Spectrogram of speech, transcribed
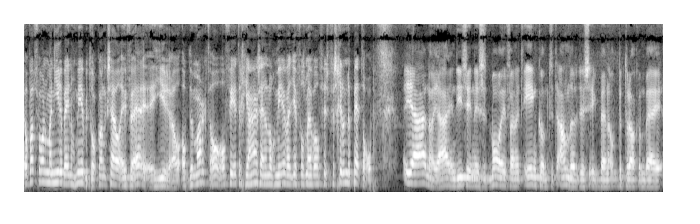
op wat voor manieren ben je nog meer betrokken? Want ik zei al even, hè, hier al op de markt al, al 40 jaar. Zijn er nog meer? Want je hebt volgens mij wel verschillende petten op. Ja, nou ja, in die zin is het mooi. Van het een komt het ander. Dus ik ben ook betrokken bij uh,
